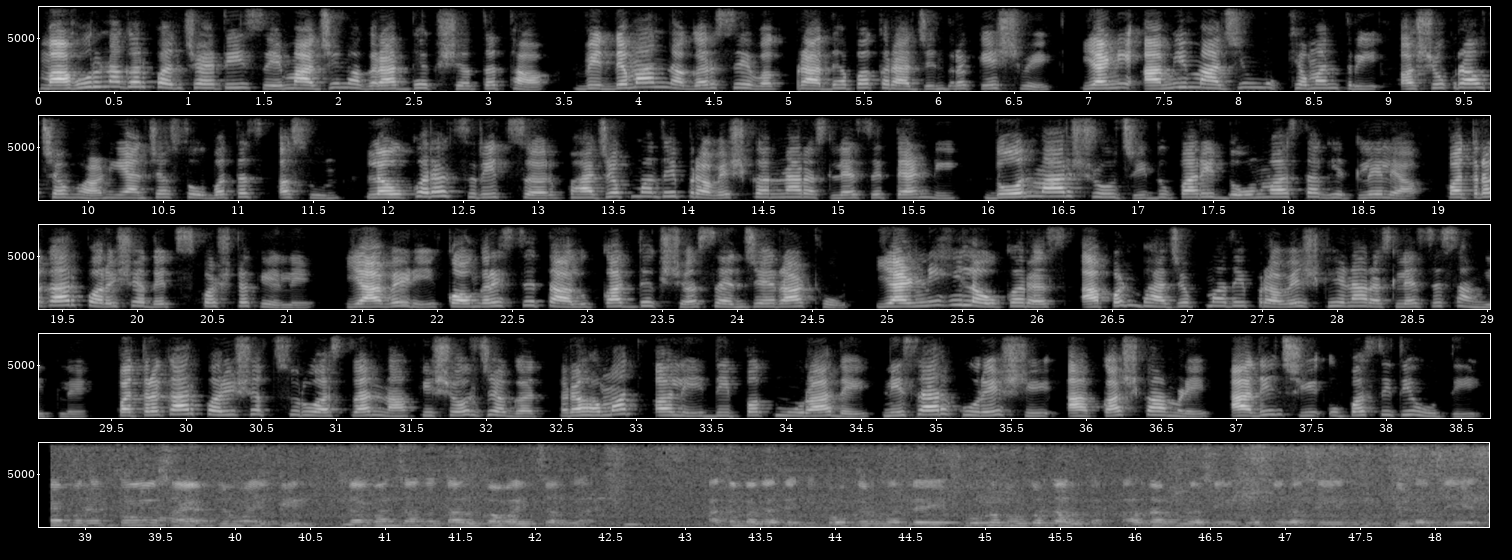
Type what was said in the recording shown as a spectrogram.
माहूर नगर पंचायतीचे माजी नगराध्यक्ष तथा विद्यमान नगरसेवक प्राध्यापक राजेंद्र केशवे यांनी आम्ही माजी मुख्यमंत्री अशोकराव चव्हाण यांच्या सोबतच असून लवकरच रीतसर भाजपमध्ये प्रवेश करणार असल्याचे त्यांनी दोन मार्च रोजी दुपारी दोन वाजता घेतलेल्या पत्रकार परिषदेत स्पष्ट केले. यावेळी काँग्रेसचे तालुकाध्यक्ष संजय राठोड यांनीही लवकरच आपण भाजपमध्ये प्रवेश घेणार असल्याचे सांगितले. पत्रकार परिषद सुरू असताना किशोर जगत रहमत अली दीपक मुरादे निसार कुरेशी आकाश कांबळे आदींची उपस्थिती होती. साहेब जेव्हा येतील साहेबांचा आता तालुका वाईज चालू आहे. आता बघा त्यांनी भोकरमध्ये पूर्ण भोकर तालुका अर्धापूर असेल भोकर असेल मुदखेड असेल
